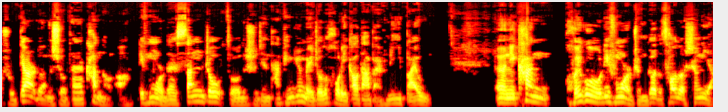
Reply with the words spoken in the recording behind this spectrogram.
数第二段的时候，大家看到了啊，利弗莫尔在三周左右的时间，他平均每周的获利高达百分之一百五。呃，你看回顾利弗莫尔整个的操作生涯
